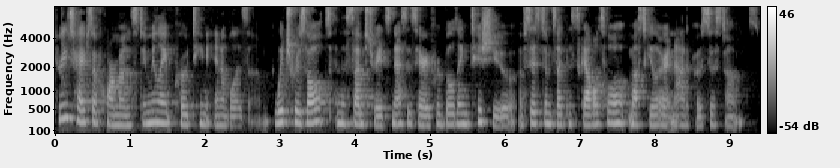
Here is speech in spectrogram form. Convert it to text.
Three types of hormones stimulate protein anabolism, which results in the substrates necessary for building tissue of systems like the skeletal, muscular, and adipose systems.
